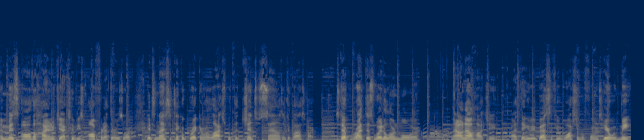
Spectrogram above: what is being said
Amidst all the high energy activities offered at the resort, it's nice to take a break and relax with the gentle sounds of the glass harp. Step right this way to learn more. Now, now, Hachi, I think it'd be best if you watch the performance here with me.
